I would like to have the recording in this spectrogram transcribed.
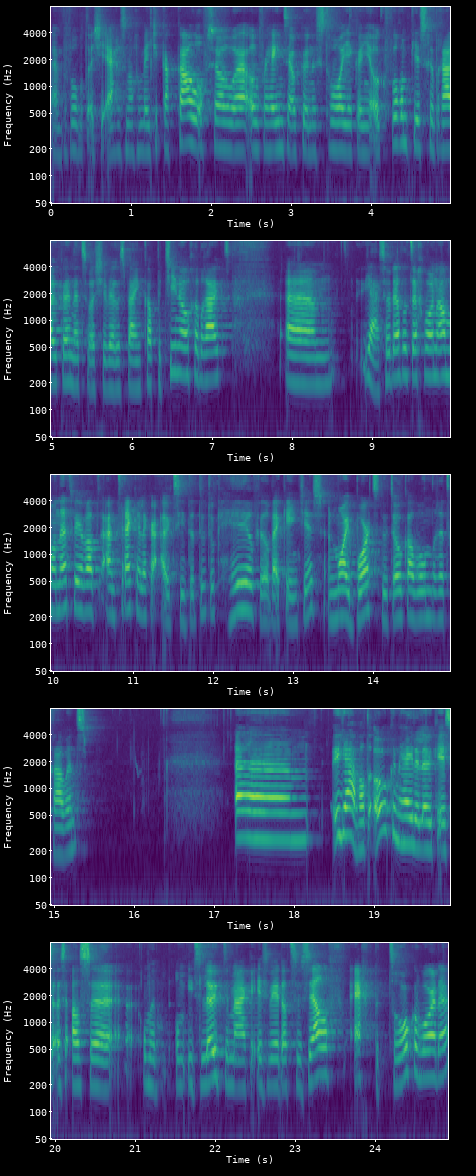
uh, bijvoorbeeld als je ergens nog een beetje cacao of zo uh, overheen zou kunnen strooien, kun je ook vormpjes gebruiken, net zoals je wel eens bij een cappuccino gebruikt. Um, ja, zodat het er gewoon allemaal net weer wat aantrekkelijker uitziet. Dat doet ook heel veel bij kindjes. Een mooi bord doet ook al wonderen trouwens. Um, ja, wat ook een hele leuke is als, als uh, om, het, om iets leuk te maken, is weer dat ze zelf echt betrokken worden.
